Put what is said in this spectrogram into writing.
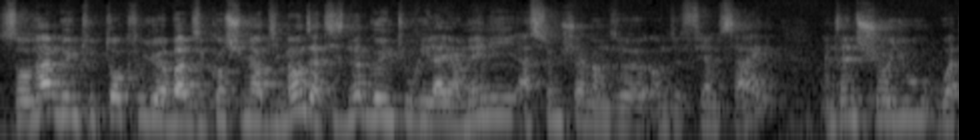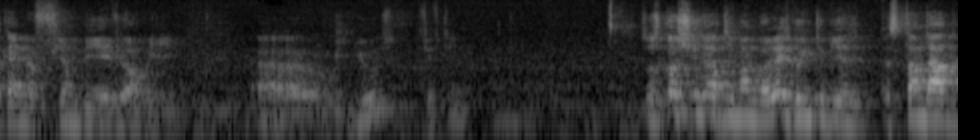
So now I'm going to talk to you about the consumer demand that is not going to rely on any assumption on the, on the firm side, and then show you what kind of firm behavior we, we use. 15. So the consumer demand model is going to be a, a standard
